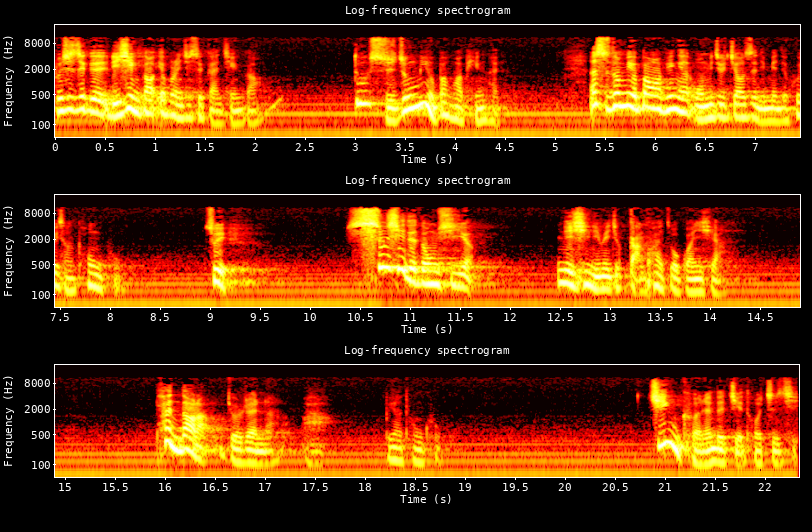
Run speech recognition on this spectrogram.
不是这个理性高，要不然就是感情高。都始终没有办法平衡。那始终没有办法平衡，我们就交织里面就非常痛苦。所以失去的东西啊，内心里面就赶快做观想，碰到了就认了啊，不要痛苦，尽可能的解脱自己，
